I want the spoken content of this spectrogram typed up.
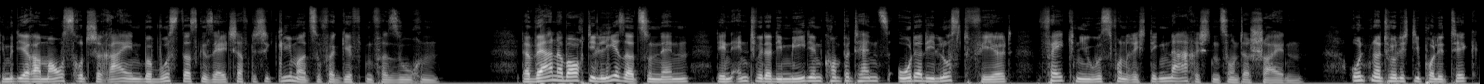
die mit ihrer Mausrutschereien bewusst das gesellschaftliche Klima zu vergiften versuchen. Da wären aber auch die Leser zu nennen, denen entweder die Medienkompetenz oder die Lust fehlt, Fake News von richtigen Nachrichten zu unterscheiden und natürlich die Politik,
